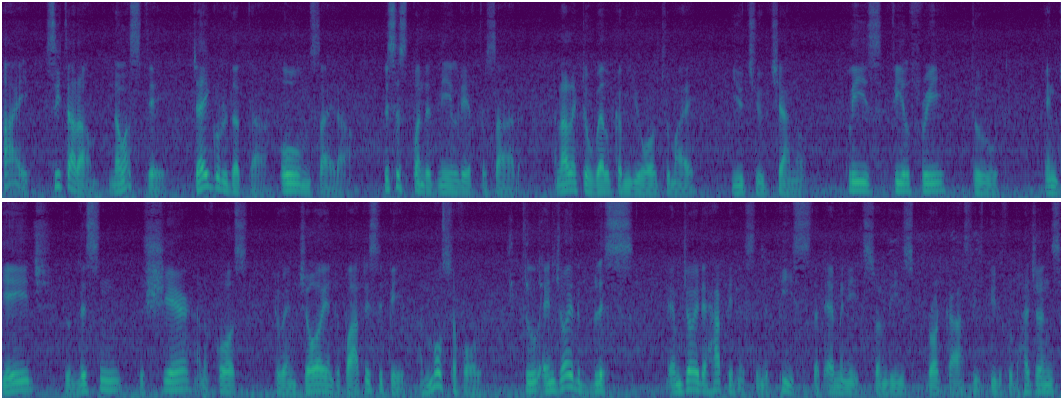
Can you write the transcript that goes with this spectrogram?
Hi, Sitaram, Namaste, Jai Guru Datta, Om Sai Ram. This is Pandit Neil Dev Persad, and I'd like to welcome you all to my YouTube channel. Please feel free to engage, to listen, to share, and of course, to enjoy and to participate, and most of all, to enjoy the bliss, enjoy the happiness and the peace that emanates from these broadcasts, these beautiful bhajans,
